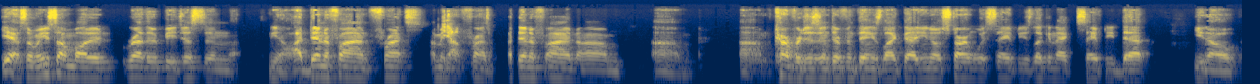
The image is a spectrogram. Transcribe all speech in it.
Yeah, so when you're talking about it, rather it be just in you know identifying fronts. I mean, not fronts, identifying um, um, um, coverages and different things like that. You know, starting with safeties, looking at safety depth. You know,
